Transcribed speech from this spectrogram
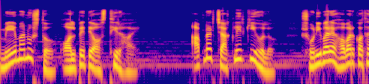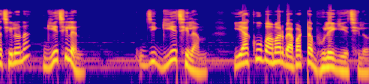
মেয়ে মানুষ তো, অল্পেতে অস্থির হয়। আপনার চাকরির কি হলো? শনিবারে হবার কথা ছিল না? গিয়েছিলেন? জি, গিয়েছিলাম। ইয়াকুব আমার ব্যাপারটা ভুলে গিয়েছিল।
